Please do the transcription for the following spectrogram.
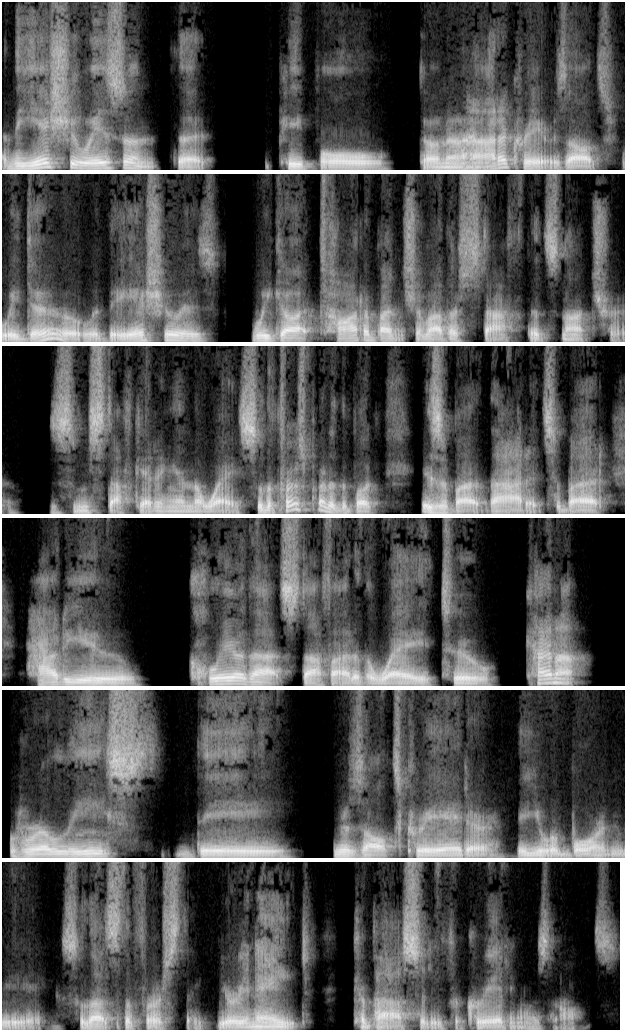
And the issue isn't that people don't know how to create results. We do. The issue is we got taught a bunch of other stuff that's not true. There's some stuff getting in the way. So the first part of the book is about that. It's about how do you clear that stuff out of the way to kind of release the results creator that you were born being. So that's the first thing. Your innate capacity for creating results.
